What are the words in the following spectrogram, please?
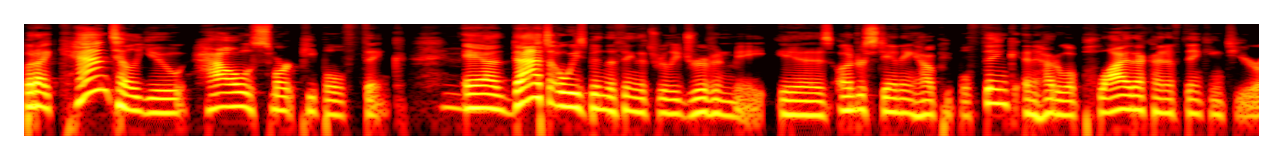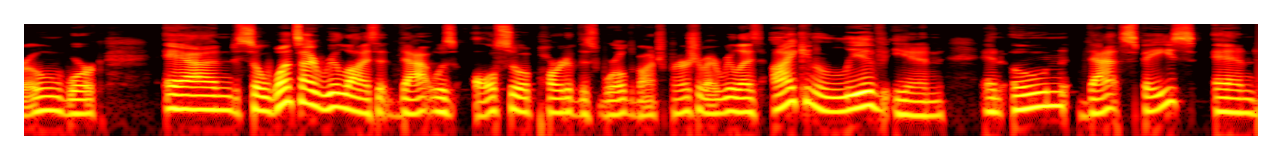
But I can tell you how smart people think. Mm-hmm. And that's always been the thing that's really driven me is understanding how people think and how to apply that kind of thinking to your own work and so once I realized that that was also a part of this world of entrepreneurship, I realized I can live in and own that space and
